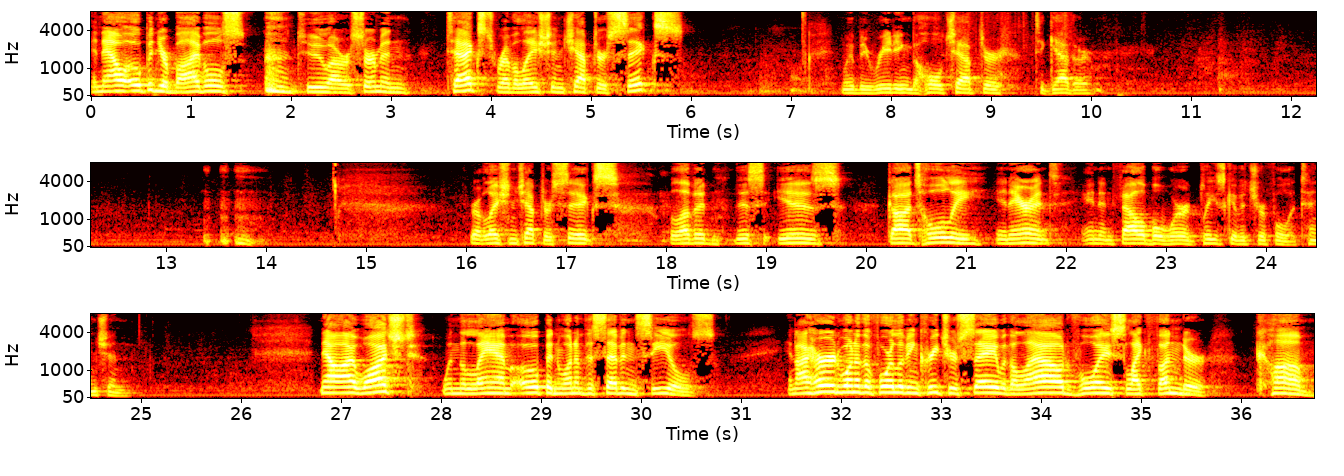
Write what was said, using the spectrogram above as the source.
And now open your Bibles to our sermon text, Revelation chapter 6. We'll be reading the whole chapter together. Revelation chapter 6. Beloved, this is God's holy, inerrant, and infallible word. Please give it your full attention. Now I watched when the Lamb opened one of the seven seals. And I heard one of the four living creatures say with a loud voice like thunder, Come.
